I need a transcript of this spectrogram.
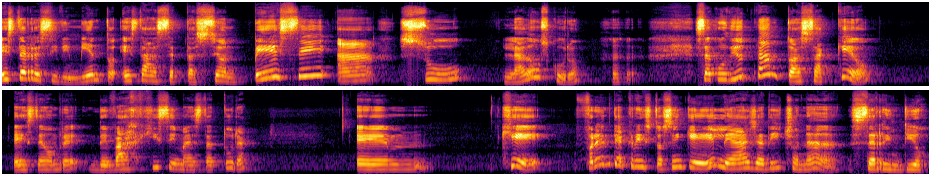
este recibimiento, esta aceptación, pese a su lado oscuro, sacudió tanto a Saqueo, este hombre de bajísima estatura, em, que frente a Cristo, sin que él le haya dicho nada, se rindió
